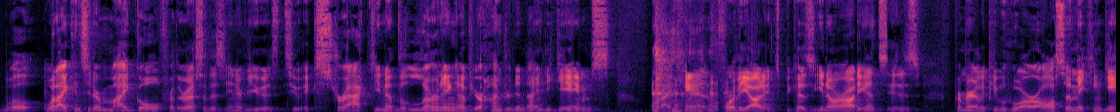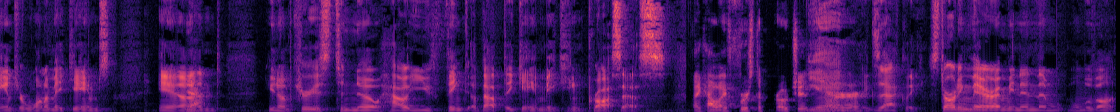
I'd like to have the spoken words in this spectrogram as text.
Well, what I consider my goal for the rest of this interview is to extract, you know, the learning of your 190 games what I can for the audience because you know our audience is primarily people who are also making games or want to make games, and yeah. you know I'm curious to know how you think about the game making process, like how I first approach it. Yeah, or... exactly. Starting there, I mean, and then we'll move on.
